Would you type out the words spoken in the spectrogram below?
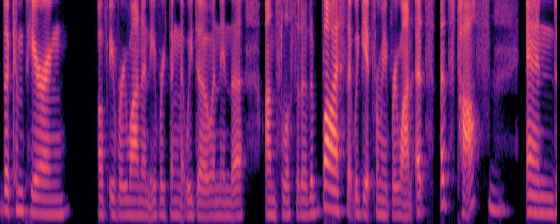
the comparing of everyone and everything that we do and then the unsolicited advice that we get from everyone. It's it's tough and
